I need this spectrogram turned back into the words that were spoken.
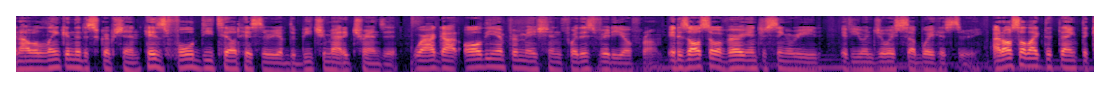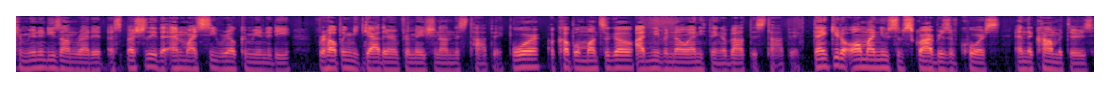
and I will link in the description his full detailed history of the Beach-Pneumatic Transit, where I got all the information for this video from. It is also a very interesting read if you enjoy subway history. I'd also like to thank the communities on Reddit, especially the NYC Rail community, for helping me gather information on this topic. Or a couple months ago, I didn't even know anything about this topic. Thank you to all my new subscribers, of course, and the commenters.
